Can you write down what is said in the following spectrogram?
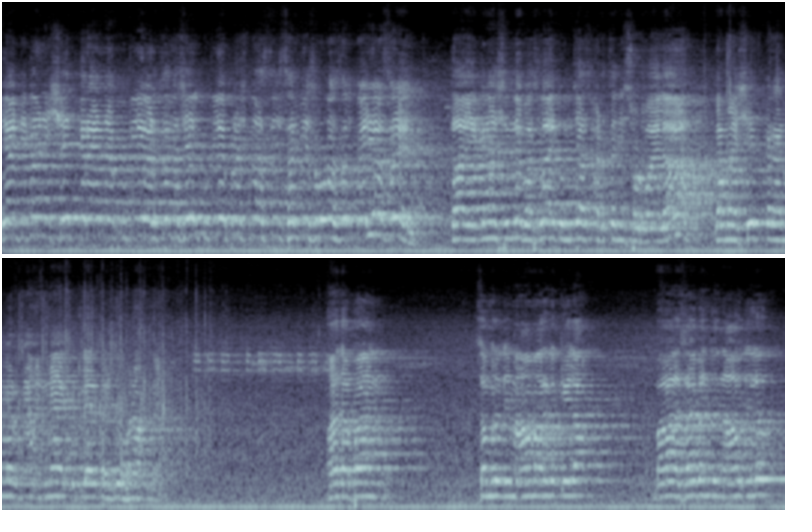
या ठिकाणी शेतकऱ्यांना कुठली अडचण असेल कुठले प्रश्न असतील सर्व्हिस रोड असेल काही असेल तर एकनाथ शिंदे बसलाय तुमच्या अडचणी सोडवायला. त्यामुळे शेतकऱ्यांवर अन्याय कुठल्याही पैसे होणार नाही. आज आपण समृद्धी महामार्ग केला. बाळासाहेबांचं नाव दिलं.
